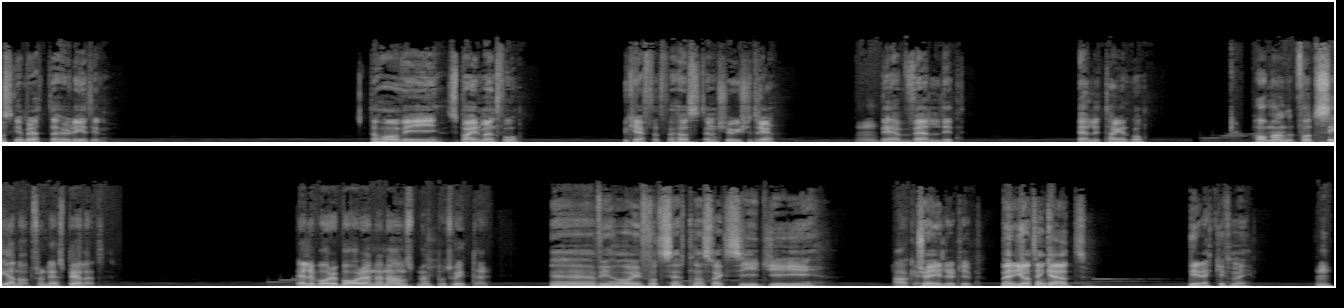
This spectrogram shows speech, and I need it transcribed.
Då ska jag berätta hur det ligger till. Då har vi Spider-Man 2. Bekräftat för hösten 2023. Mm. Det är jag väldigt, väldigt taggad på. Har man fått se något från det spelet? Eller var det bara en announcement på Twitter? Eh, vi har ju fått sett någon slags CG-trailer Ah, Okej. typ. Men jag tänker att det räcker för mig. Mm.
